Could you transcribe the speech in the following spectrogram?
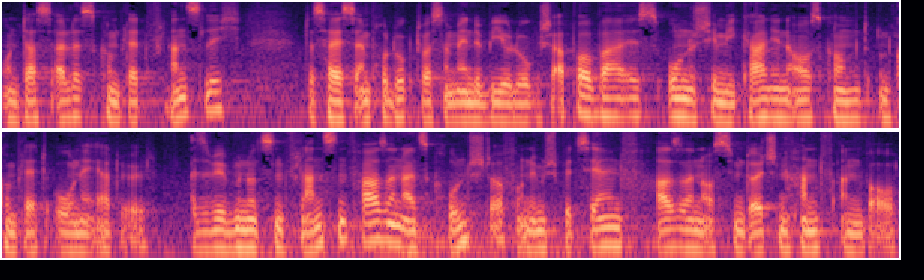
Und das alles komplett pflanzlich. Das heißt, ein Produkt, was am Ende biologisch abbaubar ist, ohne Chemikalien auskommt und komplett ohne Erdöl. Also wir benutzen Pflanzenfasern als Grundstoff und im Speziellen Fasern aus dem deutschen Hanfanbau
